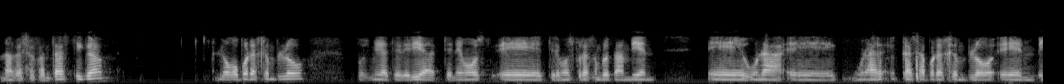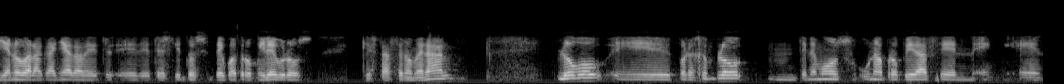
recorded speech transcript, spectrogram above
una casa fantástica. Luego, por ejemplo, pues mira, te diría, tenemos, eh, tenemos por ejemplo también eh, una, eh, una casa, por ejemplo, en Villanueva la Cañada de, eh, de 364.000 euros, que está fenomenal. Luego, eh, por ejemplo, Mm, tenemos una propiedad en, en,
